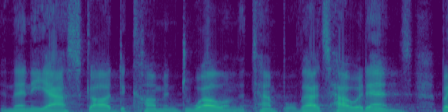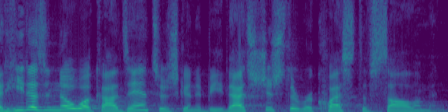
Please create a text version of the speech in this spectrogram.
And then he asks God to come and dwell in the temple. That's how it ends. But he doesn't know what God's answer is going to be. That's just the request of Solomon.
